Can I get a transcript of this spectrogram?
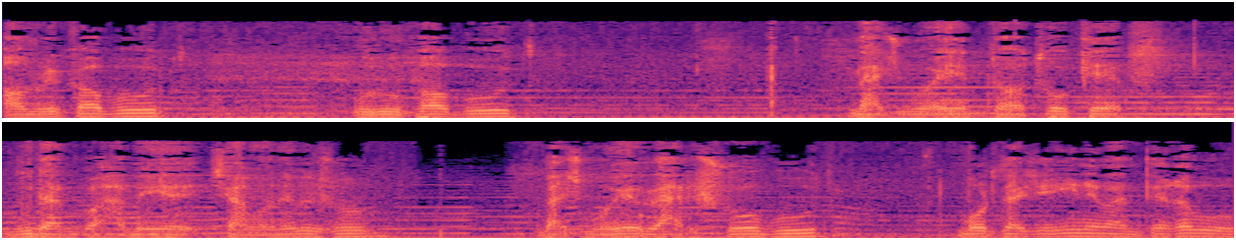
آمریکا بود اروپا بود مجموعه ناتو که بودن با همه جوانبشون مجموعه ورشو بود. مرتجعین منطقه و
